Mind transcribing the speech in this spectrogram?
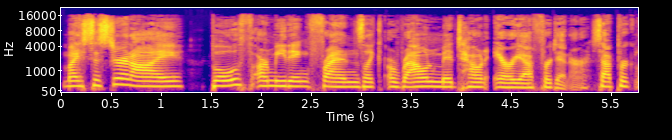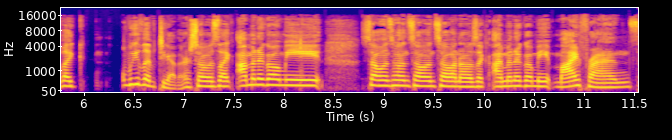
My sister and I both are meeting friends like around Midtown area for dinner. Separate, like we live together. So I was like, I'm going to go meet so and so and so and so. And I was like, I'm going to go meet my friends.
